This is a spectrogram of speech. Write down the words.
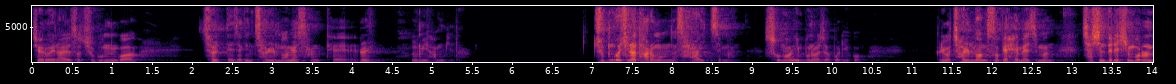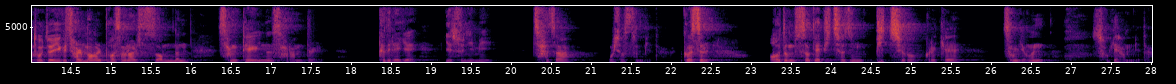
죄로 인하여서 죽음과 절대적인 절망의 상태를 의미합니다. 죽은 것이나 다름없는 살아있지만 소망이 무너져 버리고 그리고 절망 속에 헤매지만 자신들의 힘으로는 도저히 그 절망을 벗어날 수 없는 상태에 있는 사람들 그들에게 예수님이 찾아오셨습니다. 그것을 어둠 속에 비춰진 빛으로 그렇게 성경은 소개합니다.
